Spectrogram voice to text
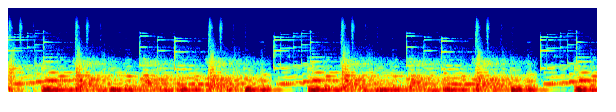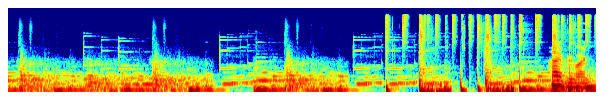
Hi everyone,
